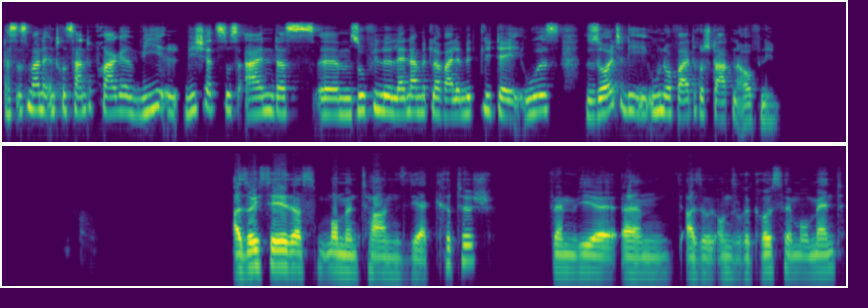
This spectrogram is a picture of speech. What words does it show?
das ist mal eine interessante Frage. Wie, wie schätzt du es ein, dass ähm, so viele Länder mittlerweile Mitglied der EU ist? Sollte die EU noch weitere Staaten aufnehmen? Also ich sehe das momentan sehr kritisch, wenn wir, ähm, also unsere Größe im Moment,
